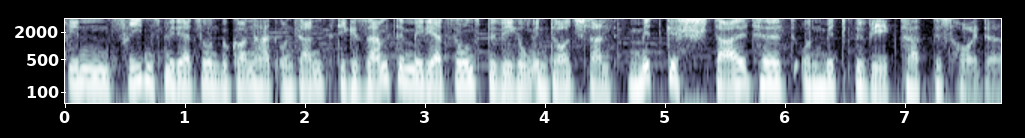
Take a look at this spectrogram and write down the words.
in Friedensmediation begonnen hat und dann die gesamte Mediationsbewegung in Deutschland mitgestaltet und mitbewegt hat bis heute.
